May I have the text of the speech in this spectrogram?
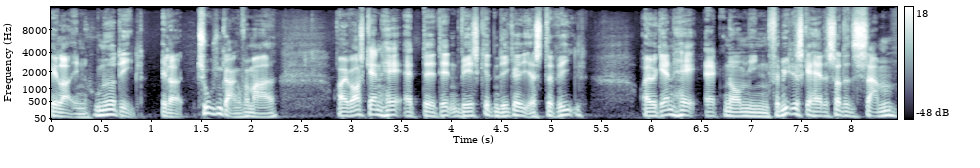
eller en hundreddel, eller tusind gange for meget. Og jeg vil også gerne have, at øh, den væske, den ligger i, er steril. Og jeg vil gerne have, at når min familie skal have det, så er det det samme,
